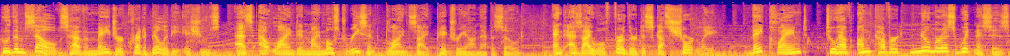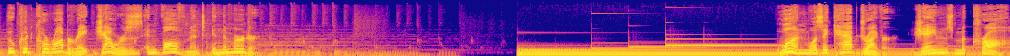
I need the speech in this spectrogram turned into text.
who themselves have major credibility issues, as outlined in my most recent Blindside Patreon episode, and as I will further discuss shortly, they claimed to have uncovered numerous witnesses who could corroborate Jowers' involvement in the murder. One was a cab driver, James McCraw,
